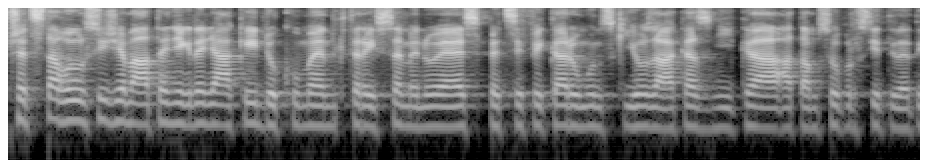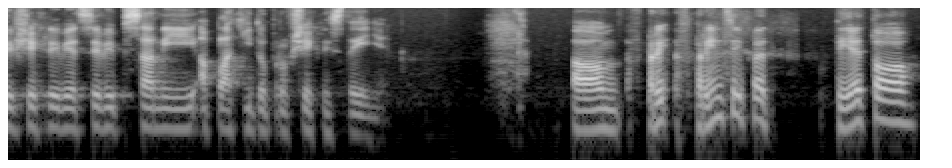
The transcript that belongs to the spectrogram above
Představuju si, že máte někde nějaký dokument, který se jmenuje specifika rumunského zákazníka a tam jsou prostě tyhle ty všechny věci vypsané a platí to pro všechny stejně. Um, v, pri, v princípe tieto,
